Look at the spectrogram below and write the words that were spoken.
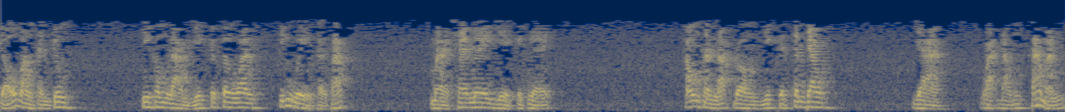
đổ bằng thành trung, nhưng không làm việc cho cơ quan chính quyền thời Pháp, mà say mê về kịch nghệ ông thành lập đoàn Việt kịch Nam Châu và hoạt động khá mạnh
